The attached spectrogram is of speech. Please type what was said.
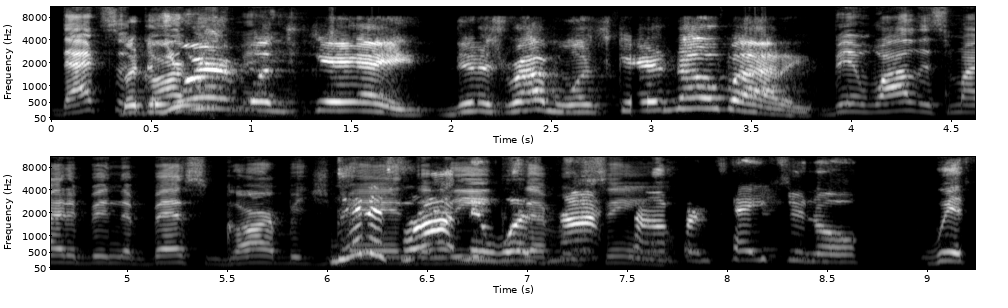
That's a But the garbage word man. wasn't scared. Hey, Dennis Rodman wasn't scared of nobody. Ben Wallace might have been the best garbage Dennis man the Rodman league's was ever not seen. confrontational with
